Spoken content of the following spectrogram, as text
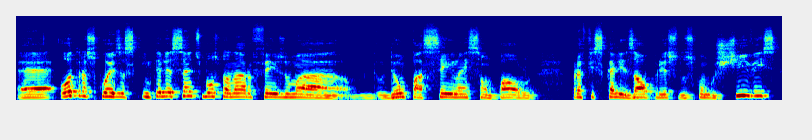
É, outras coisas interessantes, Bolsonaro fez uma. deu um passeio lá em São Paulo para fiscalizar o preço dos combustíveis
